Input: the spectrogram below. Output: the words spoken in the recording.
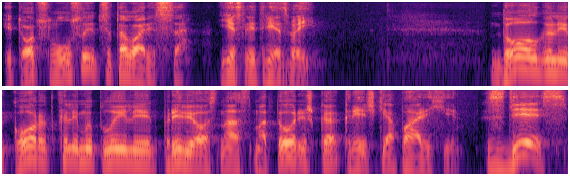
и тот слушается товариса если трезвый. Долго ли, коротко ли мы плыли, привез нас моторишка к речке Опарихи. Здесь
